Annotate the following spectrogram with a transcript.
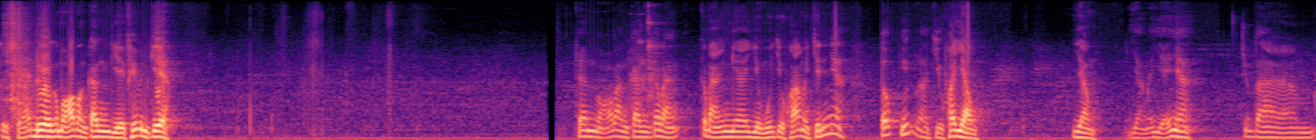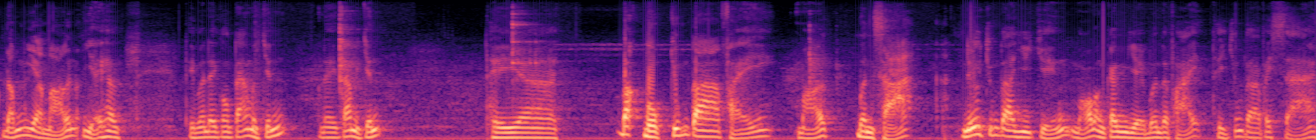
Tôi sẽ đưa cái mỏ bằng cân về phía bên kia. Trên mỏ bằng cân, các bạn các bạn à, dùng cái chìa khóa 19 nhé tốt nhất là chìa khóa dòng. Dòng dòng nó dễ nha. Chúng ta đóng và mở nó dễ hơn. Thì bên đây con 89 đây 89 thì à, bắt buộc chúng ta phải mở bên xã nếu chúng ta di chuyển mỏ bằng cân về bên tay phải thì chúng ta phải xả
